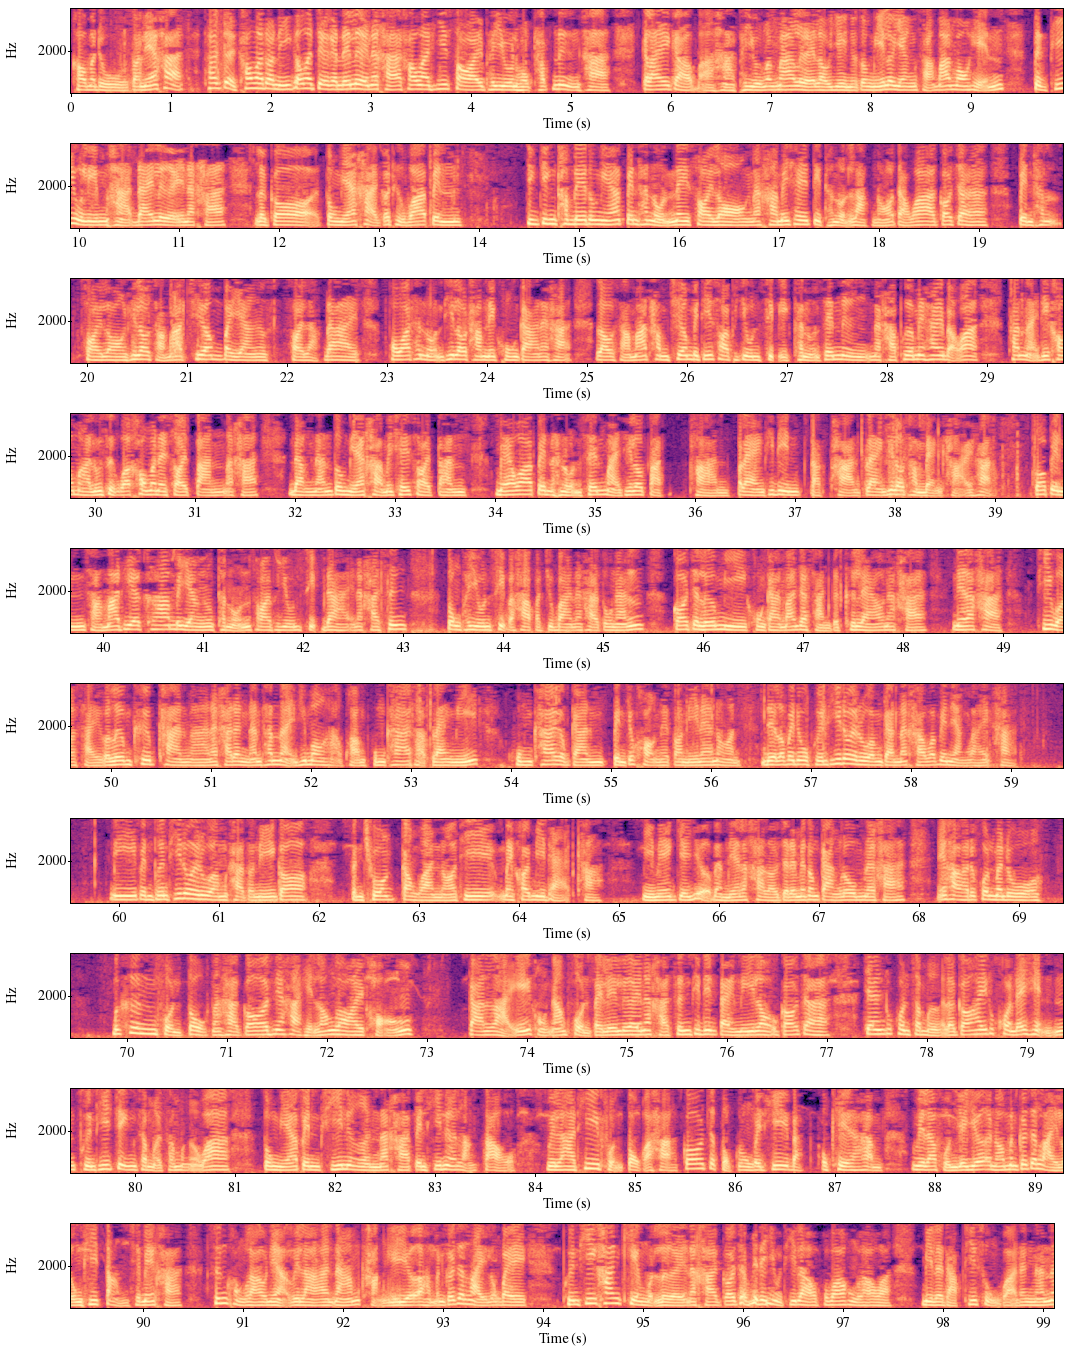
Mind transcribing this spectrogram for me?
เข้ามาดู ตอนนี้ค่ะ ถ้าเกิดเข้ามาตอนนี้ก็มาเจอกันได้เลยนะคะ เข้ามาที่ซอยพยูน6ทับหนึ่งค่ะ ใกล้กับหาดพยูนมากๆเลย เรายืนอยู่ตรงนี้เรายังสามารถมองเห็นตึกที่อยู่ริมหาดได้เลยนะคะ แล้วก็ตรงนี้ค่ะก็ถือว่าเป็น จริง ๆทำเลตรงนี้เป็นถนนในซอยรองนะคะ ไม่ใช่ติดถนนหลักเนาะแต่ว่าก็จะเป็นซอยรองที่เราสามารถเชื่อมไปยังซอยหลักได้ เพราะว่าถนนที่เราทำในโครงการนะคะ เราสามารถทำเชื่อมไปที่ซอยพยูน10อีกถนนเส้นหนึ่งนะคะ เพื่อไม่ให้แบบว่าท่านไหนที่เข้ามารู้สึกว่าเข้ามาในซอยตันนะคะ ดังนั้นตรงนี้ค่ะไม่ใช่ซอยตัน แม้ว่าเป็นถนนเส้นใหม่ที่เราตัด ผ่านแปลงที่ดินตัดผ่านแปลงที่เราทำแบ่งขายค่ะ ก็เป็นสามารถที่จะข้ามไปยังถนนซอยพยูน10ได้นะคะ ซึ่งตรงพยูน10อะค่ะปัจจุบันนะคะ ตรงนั้นก็จะเริ่มมีโครงการบ้านจัดสรรเกิดขึ้นแล้วนะคะเนี่ยแหละค่ะที่หัวใสก็เริ่มคืบคลานมานะคะ ดังนั้นท่านไหนที่มองหาความคุ้มค่าค่ะ แปลงนี้คุ้มค่ากับการเป็นเจ้าของในตอนนี้แน่นอน เดี๋ยวเราไปดูพื้นที่โดยรวมกันนะคะ ว่าเป็นอย่างไรค่ะ นี่เป็นพื้นที่โดยรวมค่ะ ตอนนี้ก็เป็นช่วงกลางวันเนาะที่ไม่ค่อยมีแดดค่ะ มีเมฆเยอะๆแบบนี้แหละค่ะ เราจะได้ไม่ต้องกางร่มนะคะนี่ค่ะทุกคนมาดูเมื่อคืนฝนตกนะคะ ก็เนี่ยค่ะเห็นร่องรอยของ การไหลของน้ำฝนไปเรื่อยๆนะคะ ซึ่งที่ดินแปลงนี้เราก็จะแจ้งทุกคนเสมอ แล้วก็ให้ทุกคนได้เห็นพื้นที่จริงเสมอๆว่า ตรงนี้เป็นที่เนินนะคะ เป็นที่เนินหลังเต่า เวลาที่ฝนตกอะค่ะ ก็จะตกลงไปที่แบบโอเคนะคะเวลาฝนเยอะๆเนาะมันก็จะไหลลงที่ต่ำใช่ไหมคะซึ่งของเราเนี่ยเวลาน้ำขังเยอะๆอะมันก็จะไหลลงไปพื้นที่ข้างเคียงหมดเลยนะคะ ก็จะไม่ได้อยู่ที่เราเพราะว่าของเราอะมีระดับที่สูงกว่าดังนั้น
